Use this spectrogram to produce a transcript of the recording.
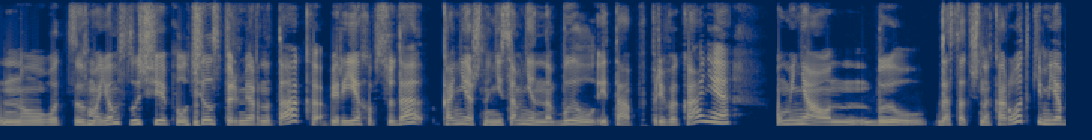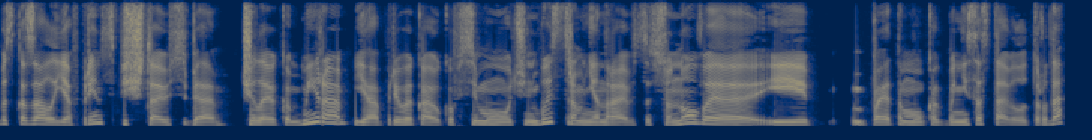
Ну, вот в моем случае получилось примерно так. Переехав сюда, конечно, несомненно, был этап привыкания. У меня он был достаточно коротким, я бы сказала. Я, в принципе, считаю себя человеком мира. Я привыкаю ко всему очень быстро, мне нравится все новое, и поэтому как бы не составило труда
